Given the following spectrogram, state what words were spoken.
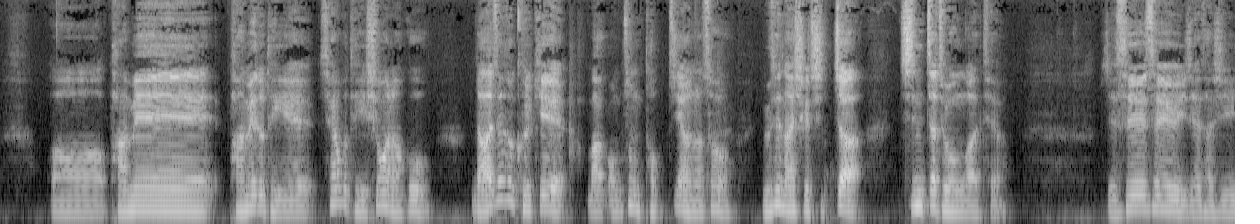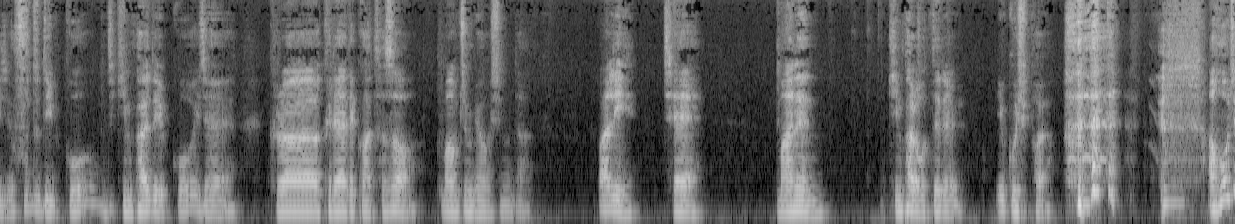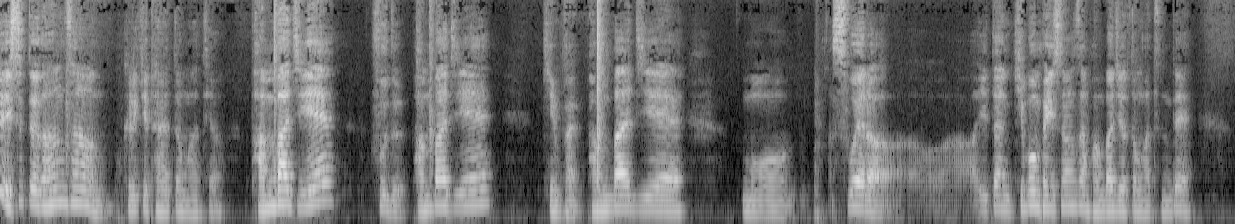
어, 밤에, 밤에도 되게, 생각보다 되게 시원하고, 낮에도 그렇게 막 엄청 덥지 않아서, 요새 날씨가 진짜, 진짜 좋은 것 같아요. 이제 슬슬 이제 다시 이제 후드도 입고, 이제 긴팔도 입고, 이제, 그래, 그래야 될 것 같아서, 마음 준비하고 있습니다. 빨리, 제, 많은 긴팔 옷들을 입고 싶어요. 아, 호주에 있을 때도 항상 그렇게 다녔던 것 같아요. 반바지에 후드, 반바지에 긴팔, 반바지에 뭐 스웨터. 일단 기본 베이스는 항상 반바지였던 것 같은데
